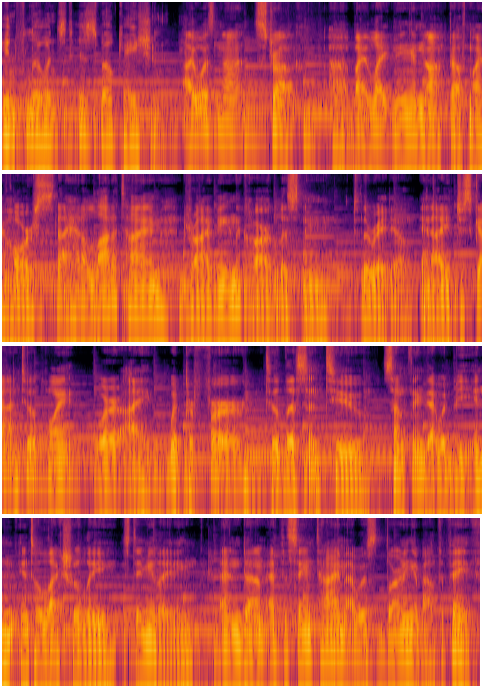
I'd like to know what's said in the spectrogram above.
influenced his vocation. I was not struck uh, by lightning and knocked off my horse. I had a lot of time driving in the car listening to the radio, and I just gotten to a point where I would prefer to listen to something that would be in- intellectually stimulating. And um, at the same time, I was learning about the faith,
